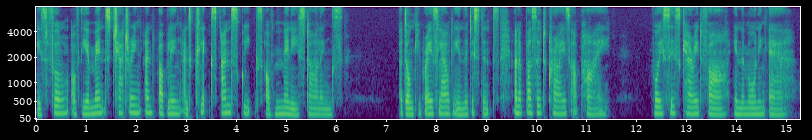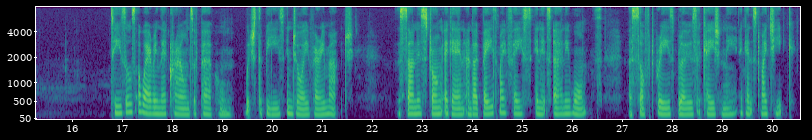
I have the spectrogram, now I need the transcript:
is full of the immense chattering and bubbling and clicks and squeaks of many starlings. A donkey brays loudly in the distance, and a buzzard cries up high. Voices carried far in the morning air. teasels are wearing their crowns of purple, which the bees enjoy very much. The sun is strong again, and I bathe my face in its early warmth. A soft breeze blows occasionally against my cheek.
